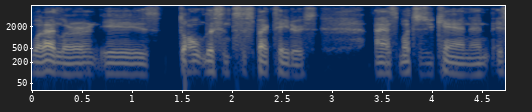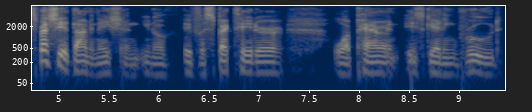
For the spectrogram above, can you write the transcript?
what I learned is don't listen to spectators as much as you can. And especially at Diamond Nation you know, if a spectator or a parent is getting rude,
